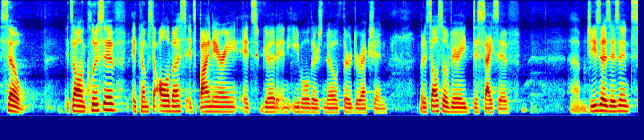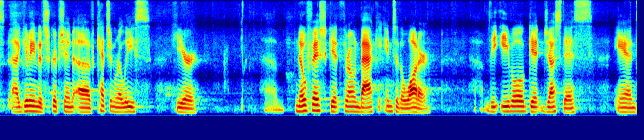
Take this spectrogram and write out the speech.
So, it's all inclusive. It comes to all of us. It's binary. It's good and evil. There's no third direction. But it's also very decisive. Um, Jesus isn't uh, giving the description of catch and release here. Um, no fish get thrown back into the water. Um, the evil get justice and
